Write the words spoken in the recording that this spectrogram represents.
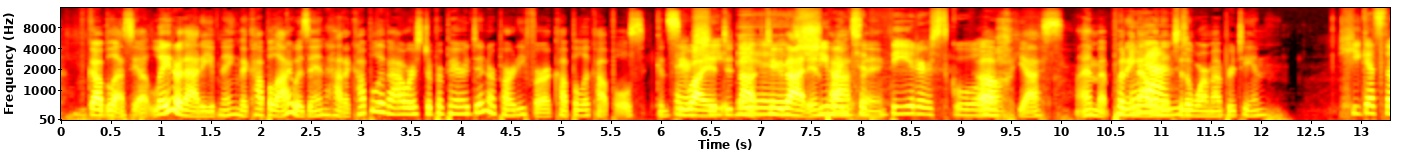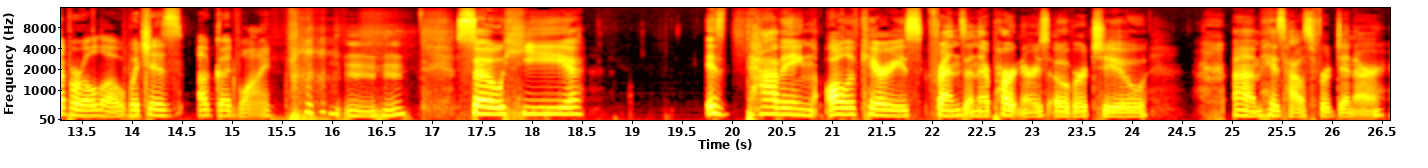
God bless you. Later that evening, the couple I was in had a couple of hours to prepare a dinner party for a couple of couples. You can see There why she I did not do that in she passing. went to theater school. Oh, yes. I'm putting that one into the warm up routine. He gets the Barolo, which is a good wine. hmm So he is having all of Carrie's friends and their partners over to um, his house for dinner,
